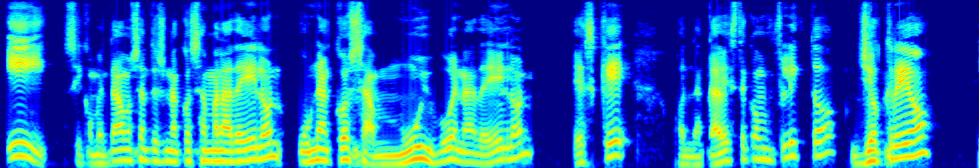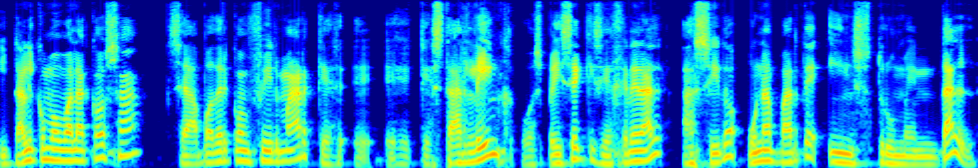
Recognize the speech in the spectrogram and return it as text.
Y si comentábamos antes una cosa mala de Elon, una cosa muy buena de Elon es que cuando acabe este conflicto, yo creo y tal y como va la cosa, se va a poder confirmar que, eh, eh, que Starlink o SpaceX en general ha sido una parte instrumental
